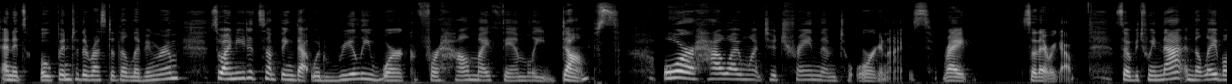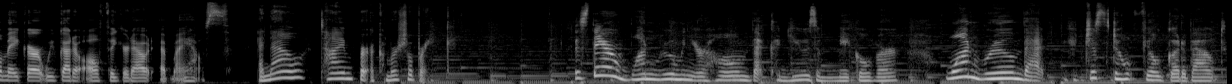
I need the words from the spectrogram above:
and it's open to the rest of the living room. So I needed something that would really really work for how my family dumps or how I want to train them to organize, right? So there we go. So between that and the label maker, we've got it all figured out at my house. And now, time for a commercial break. Is there one room in your home that could use a makeover? One room that you just don't feel good about?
